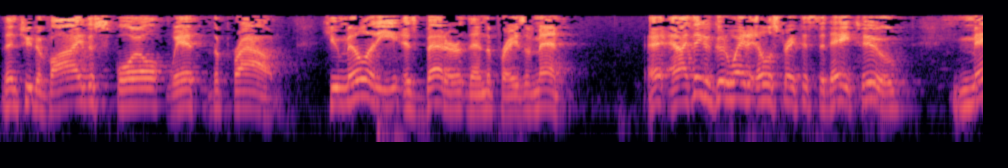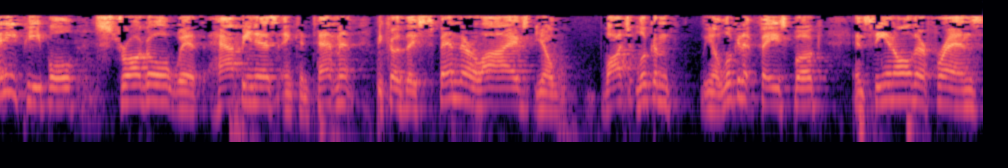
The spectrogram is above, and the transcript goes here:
than to divide the spoil with the proud. Humility is better than the praise of men. And I think a good way to illustrate this today too, many people struggle with happiness and contentment because they spend their lives, you know, watch, looking you know, looking at Facebook and seeing all their friends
